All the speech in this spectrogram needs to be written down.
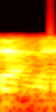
Damn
